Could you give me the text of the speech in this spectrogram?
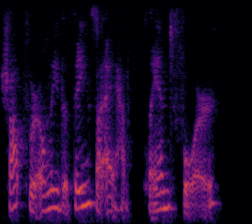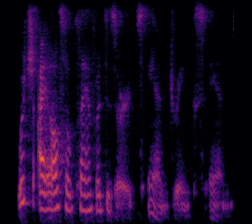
shop for only the things that I have planned for, which I also plan for desserts and drinks and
